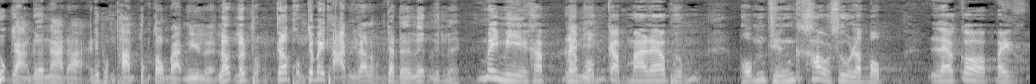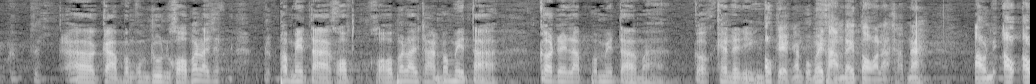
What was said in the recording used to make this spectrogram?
ทุกอย่างเดินหน้าได้ อันนี้ผมถามตรงๆแบบนี้เลย แล้วแล้วผมแล้วผมจะไม่ถามอีกแล้วแล้วผมจะเดินเรื่องอื่นเลย ไม่มีครับไม่แล้วมี ผมกลับมาแล้วผมผมถึงเข้าสู่ระบบ แล้วก็ไปเอ่อกราบบังคมทูลขอพระราชพระเมตตาขอขอพระราชทานพระเมตตา ก็ได้รับพระเมตตามา ก็แค่นั้นเอง โอเคงั้นผมไม่ถามอะไรต่อแล้วนะ เอาเอาเอา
